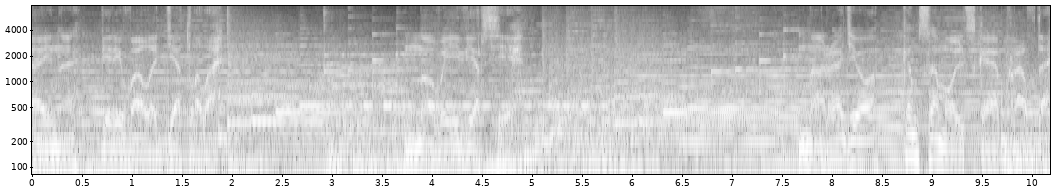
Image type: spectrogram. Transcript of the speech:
Тайна перевала Дятлова. Новые версии. На радио «Комсомольская правда».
